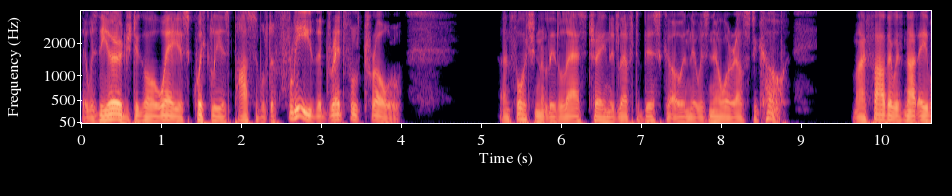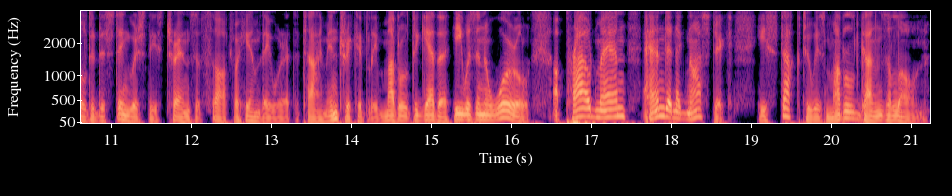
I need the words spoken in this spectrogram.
there was the urge to go away as quickly as possible, to flee the dreadful troll. Unfortunately, the last train had left Abisko, and there was nowhere else to go. My father was not able to distinguish these trends of thought. For him, they were at the time intricately muddled together. He was in a whirl, a proud man and an agnostic. He stuck to his muddled guns alone.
